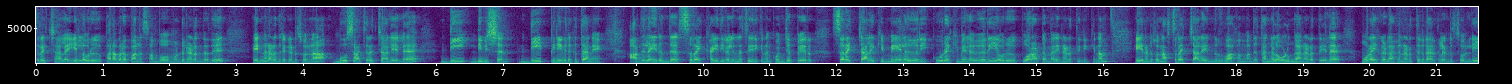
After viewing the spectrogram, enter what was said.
சிறைச்சாலையில் ஒரு பரபரப்பான சம்பவம் ஒன்று நடந்தது. என்ன நடந்திருக்குன்னு சொன்னால் பூசா சிறைச்சாலையில் டி டிவிஷன் டி பிரிவிற்கு தானே அதில் இருந்த சிறை கைதிகள் என்ன செய்திருக்கணும்? கொஞ்சம் பேர் சிறைச்சாலைக்கு மேலே ஏறி கூரைக்கு மேலே ஏறி ஒரு போராட்டம் மாதிரி நடத்தியிருக்கணும். ஏனென்று சொன்னால் சிறைச்சாலை நிர்வாகம் வந்து தங்களை ஒழுங்காக நடத்தையில் முறைகேடாக நடத்துகிறார்கள் என்று சொல்லி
